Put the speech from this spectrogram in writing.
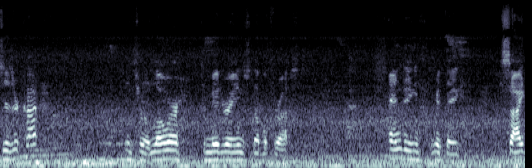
Scissor cut into a lower to mid-range double thrust. Ending with a side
